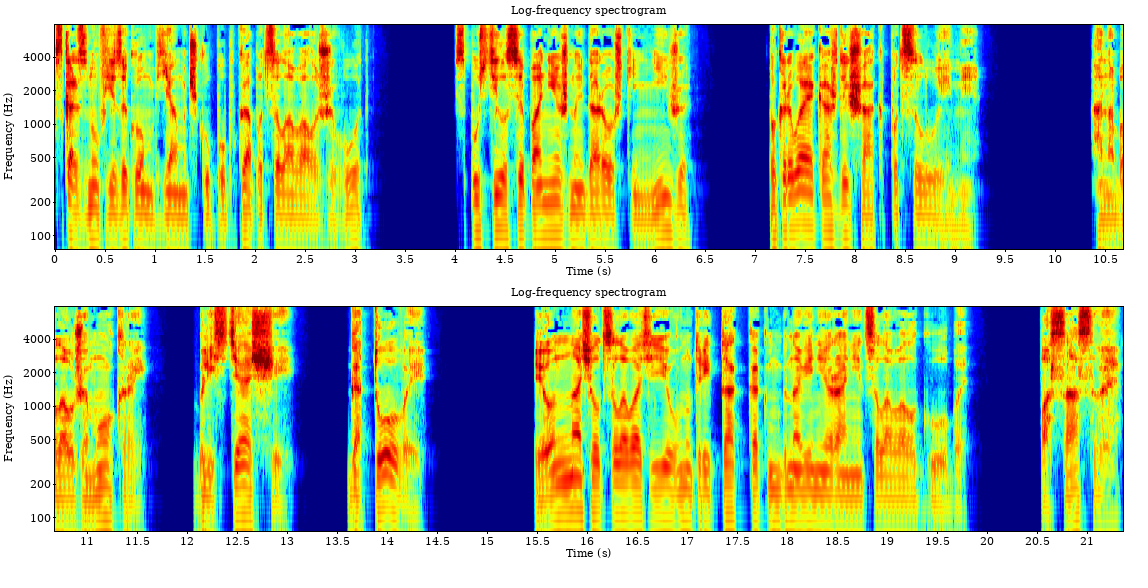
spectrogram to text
Скользнув языком в ямочку пупка, поцеловал живот, спустился по нежной дорожке ниже покрывая каждый шаг поцелуями. Она была уже мокрой, блестящей, готовой. И он начал целовать ее внутри так, как мгновение ранее целовал губы, посасывая,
